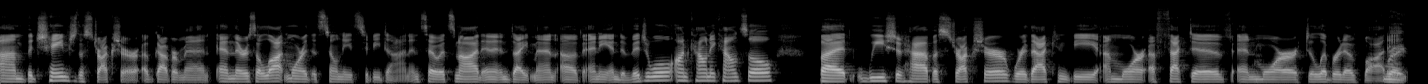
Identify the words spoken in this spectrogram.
um, but change the structure of government. And there's a lot more that still needs to be done. And so it's not an indictment of any individual on county council, but we should have a structure where that can be a more effective and more deliberative body. Right.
